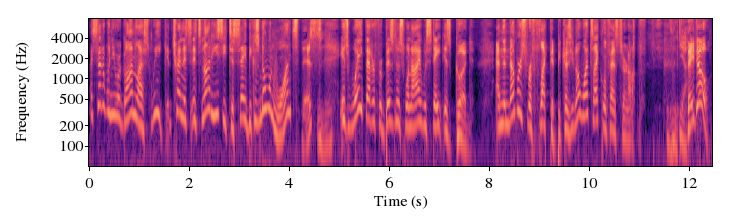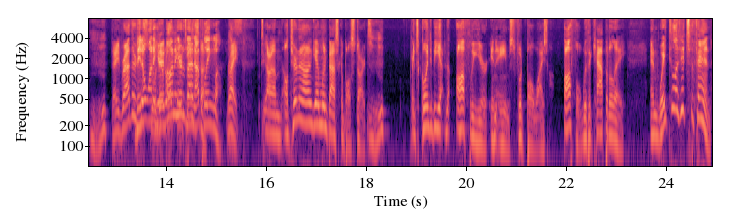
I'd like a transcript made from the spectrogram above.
I said it when you were gone last week. Trent, it's, it's not easy to say because no one wants this. Mm-hmm. It's way better for business when Iowa State is good. And the numbers reflect it because you know what? Cyclone fans turn off. Yeah, they do. Mm-hmm. They'd rather they just, don't want to hear about hear team not stuff. playing well. Right. Um, I'll turn it on again when basketball starts. Mm-hmm. It's going to be an awful year in Ames, football wise. Awful with a capital A. And wait till it hits the fan.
